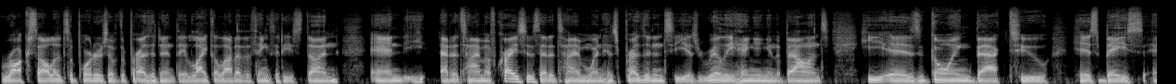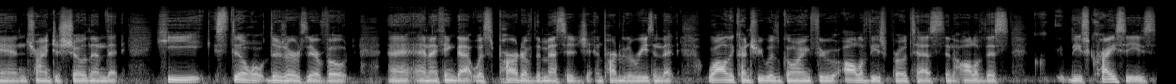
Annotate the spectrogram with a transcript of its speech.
rock solid supporters of the president. They like a lot of the things that he's done. And he, at a time of crisis, at a time when his presidency is really hanging in the balance, he is going back to his base and trying to show them that he still deserves their vote. And I think that was part of the message and part of the reason that while the country was going through all of these protests and all of this, these crises,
